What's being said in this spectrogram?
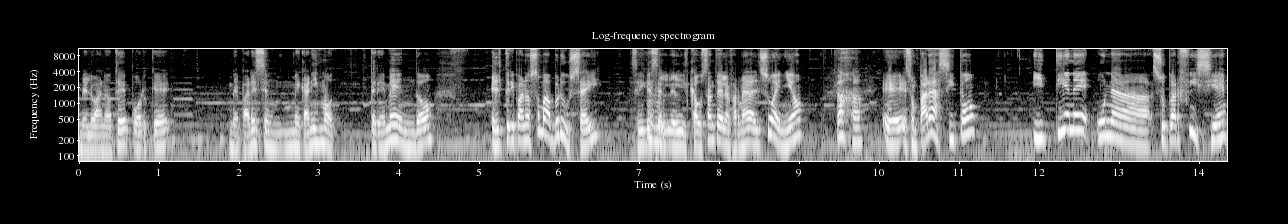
me lo anoté porque me parece un mecanismo tremendo. El Trypanosoma brucei, ¿sí? que es el, el causante de la enfermedad del sueño, Ajá. eh, es un parásito y tiene una superficie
